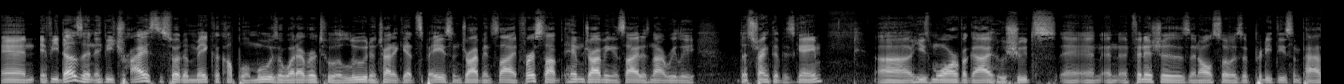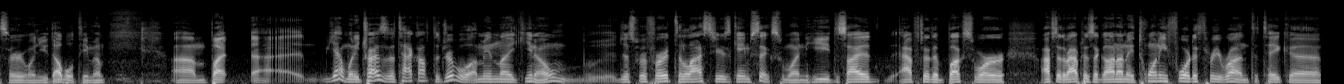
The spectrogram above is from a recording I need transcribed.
And if he doesn't, if he tries to sort of make a couple of moves or whatever to elude and try to get space and drive inside, first off, him driving inside is not really the strength of his game. Uh, he's more of a guy who shoots and, and, and, finishes, and also is a pretty decent passer when you double team him. Um, but uh, yeah, when he tries to attack off the dribble, I mean, like you know, just refer to last year's Game Six when he decided after the Bucks were after the Raptors had gone on a twenty-four to three run to take uh,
